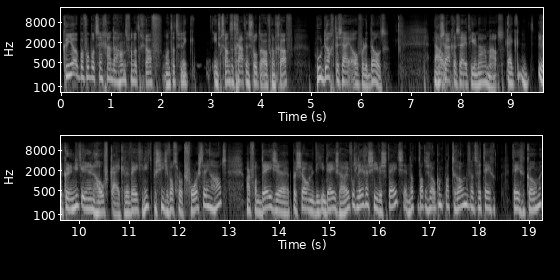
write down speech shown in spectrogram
kun je ook bijvoorbeeld zeggen aan de hand van het graf... want dat vind ik interessant, het gaat tenslotte over een graf... hoe dachten zij over de dood? Nou, Hoe zagen zij het hiernamaals? Kijk, we kunnen niet in hun hoofd kijken. We weten niet precies wat soort voorstellingen had. Maar van deze personen die in deze heuvels liggen... zien we steeds, en dat, dat is ook een patroon wat we tegen, tegenkomen...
